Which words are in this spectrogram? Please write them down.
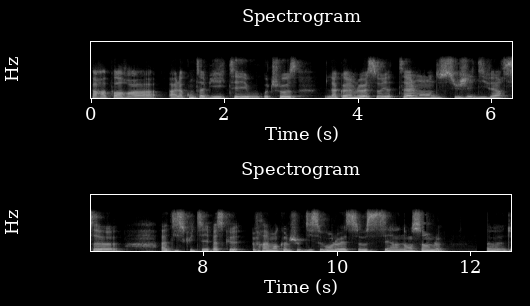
par rapport à, la comptabilité ou autre chose, là quand même le SEO, il y a tellement de sujets divers euh, à discuter parce que vraiment, comme je le dis souvent, le SEO, c'est un ensemble euh, de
